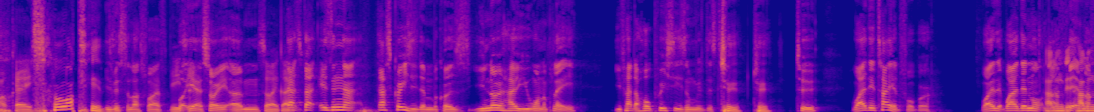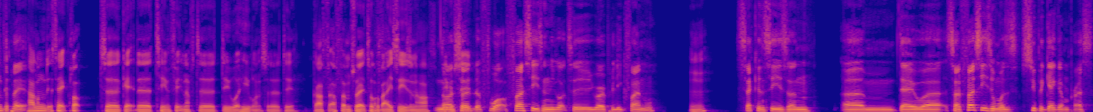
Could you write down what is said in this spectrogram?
Okay. slotted. He's missed the last five. But yeah, sorry. Um, Sorry, guys. That, that isn't that that's crazy then because you know how you want to play. You've had a whole preseason with this team Two, two. Why are they tired for, bro? Why? Are they, why are they not? how like, long fit did how enough long to did, play it? how long did it take Klopp to get the team fit enough to do what he wants to do? I- I- I'm sorry to talk about his season and a half. No, Did- so did- the, what first season you got to Europa League final. Mm. Second season, um, they were so first season was super gegenpress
